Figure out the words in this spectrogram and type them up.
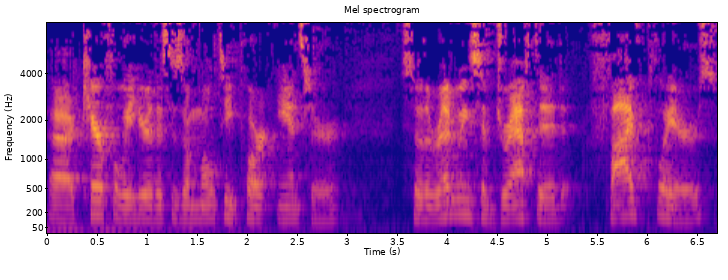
uh, carefully here, this is a multi-part answer. So the Red Wings have drafted five players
